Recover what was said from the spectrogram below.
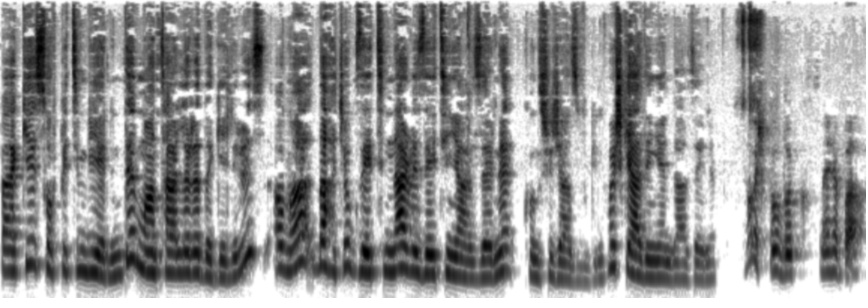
Belki sohbetin bir yerinde mantarlara da geliriz ama daha çok zeytinler ve zeytinyağı üzerine konuşacağız bugün. Hoş geldin yeniden Zeynep. Hoş bulduk. Merhaba.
